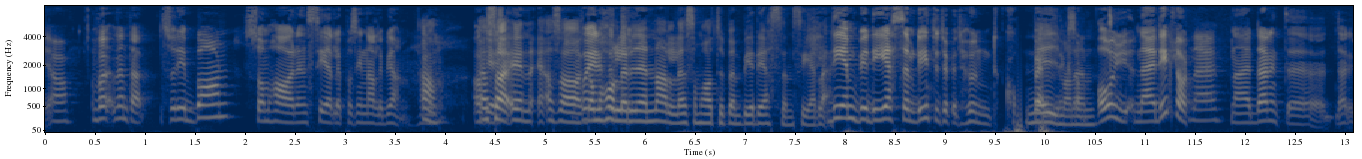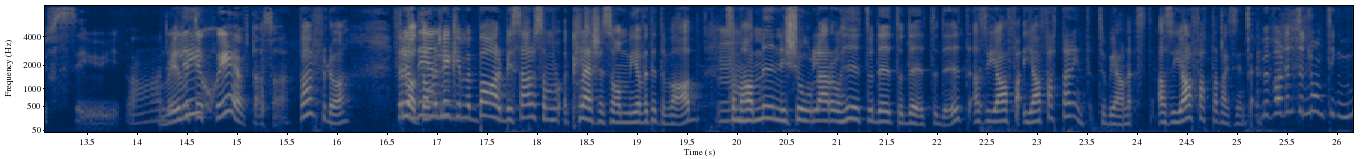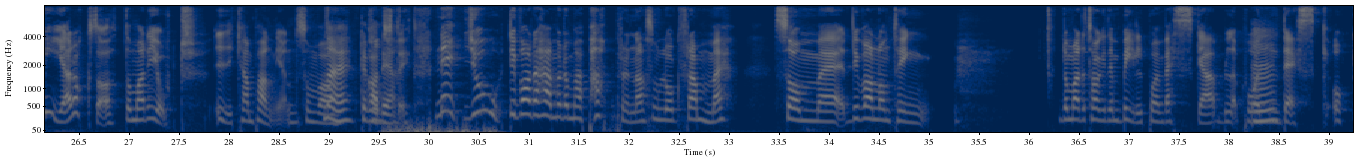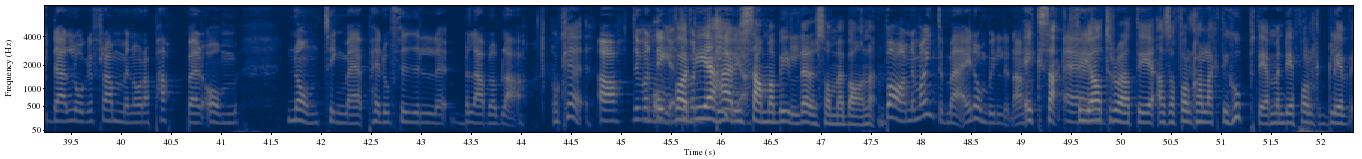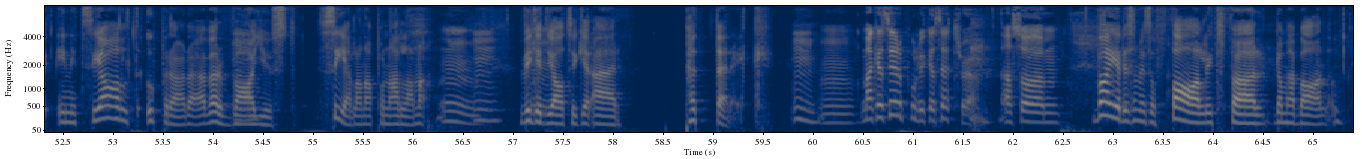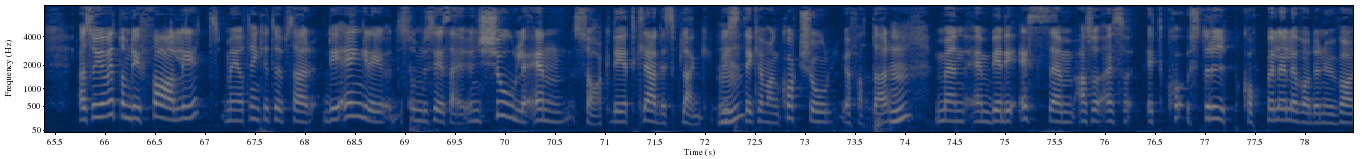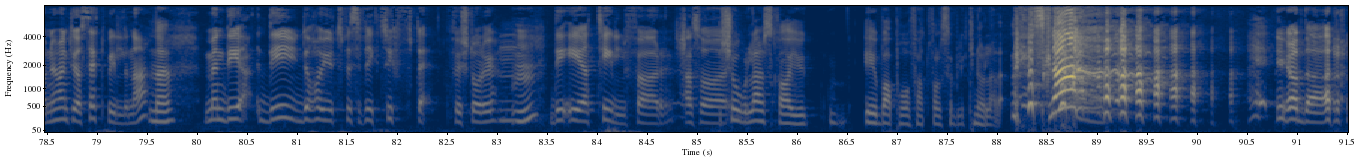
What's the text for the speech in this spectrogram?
ja. Va, vänta, så det är barn som har en sele på sin nallebjörn? Ja. Okej. Alltså, en, alltså de det för håller typ- i en nalle som har typ en BDSM-sele. Det är en BDSM, det är inte typ ett hundkoppel. Nej, liksom. mannen. Oj, nej det är klart. Nej. Nej, där är inte, där ser ju, ja, det Really? är lite skevt alltså. Varför då? För Förlåt, att det är de en- leker med barbisar som klär sig som jag vet inte vad. Mm. Som har minikjolar och hit och dit och dit och dit. Alltså jag, jag fattar inte to be honest. Alltså jag fattar faktiskt inte. Men var det inte någonting mer också de hade gjort i kampanjen som var Nej, det var det. konstigt? Nej, jo! Det var det här med de här papperna som låg framme. Som, eh, det var någonting de hade tagit en bild på en väska på Mm. en desk och där låg det framme några papper om någonting med pedofil bla bla bla. Okej. Ja, det var Och det. var det, här i samma bilder som med barnen? Barnen var inte med i de bilderna. Exakt, för Eh. jag tror att det, alltså folk har lagt ihop det, men det folk blev initialt upprörda över var Mm. just selarna på nallarna. Mm. Vilket jag tycker är pötterek. Mm. Mm. Man kan se det på olika sätt tror jag. Alltså, Vad är det som är så farligt för de här barnen? Alltså jag vet inte om det är farligt, men jag tänker typ så här. Det är en grej som du säger så här. En kjol är en sak. Det är ett klädesplagg. Mm. Visst, det kan vara en kort kjol. Jag fattar. Men en BDSM, alltså, alltså ett ko- strypkoppel eller vad det nu var. Nu har inte jag sett bilderna. Nej. Men det, det, det har ju ett specifikt syfte. Förstår du? Mm. Det är till för alltså. Kjolar ska ju, är ju bara på för att folk ska bli knullade. Jag dör.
